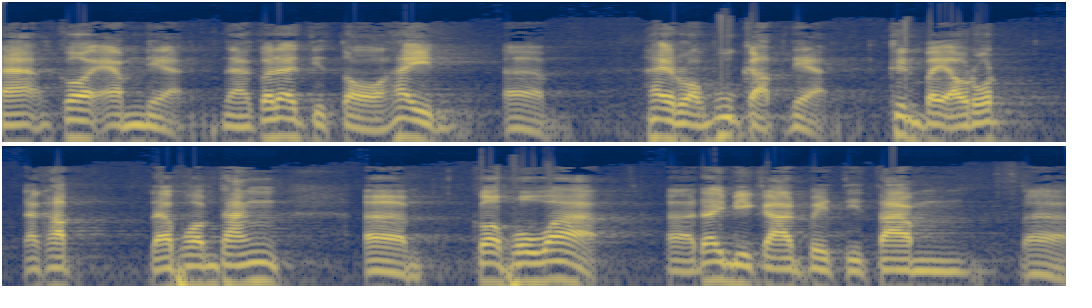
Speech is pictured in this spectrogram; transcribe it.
นะก็แอมเนี่ยนะก็ได้ติดต่อให้อ่อให้รองผู้กับเนี่ยขึ้นไปเอารถนะครับ และพร้อมทั้งอ่อก็พบว่าอ่อได้มีการไปติดตามอ่อ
